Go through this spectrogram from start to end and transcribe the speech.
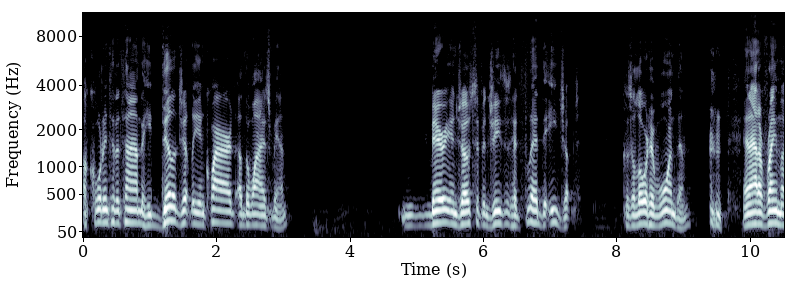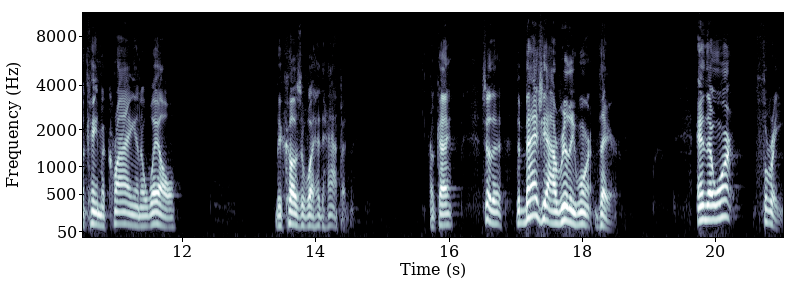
according to the time that he diligently inquired of the wise men. Mary and Joseph and Jesus had fled to Egypt because the Lord had warned them. and out of Ramah came a crying and a wail because of what had happened. Okay? So the, the Magi really weren't there. And there weren't three.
